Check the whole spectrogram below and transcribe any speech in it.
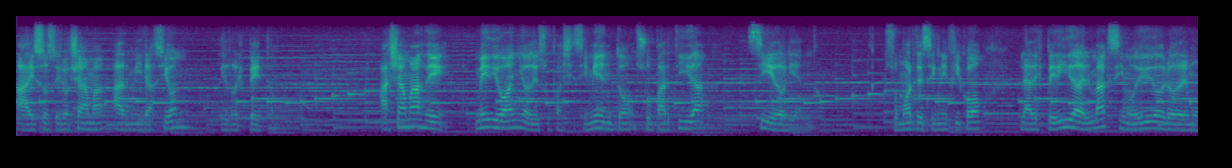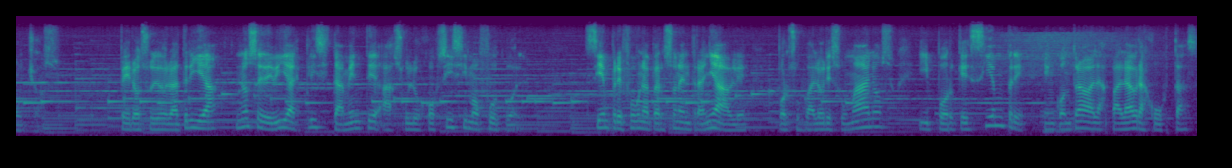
A eso se lo llama admiración y respeto. Allá más de medio año de su fallecimiento, su partida sigue doliendo. Su muerte significó la despedida del máximo ídolo de muchos. Pero su idolatría no se debía explícitamente a su lujosísimo fútbol. Siempre fue una persona entrañable por sus valores humanos y porque siempre encontraba las palabras justas.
